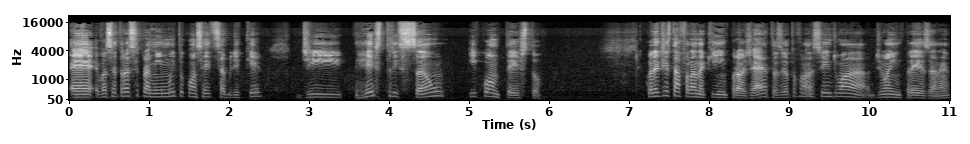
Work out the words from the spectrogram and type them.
É, você trouxe para mim muito conceito, sabe de quê? De restrição e contexto. Quando a gente está falando aqui em projetos, eu estou falando assim de uma, de uma empresa, né?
